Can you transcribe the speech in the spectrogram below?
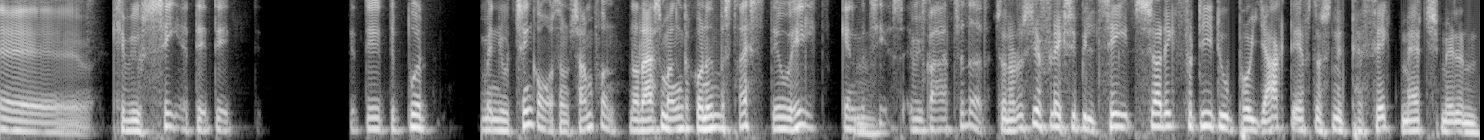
øh, kan vi jo se, at det, det, det, det burde man jo tænke over som samfund, når der er så mange, der går ned med stress. Det er jo helt gennem mm. Mathias, at vi bare tillader det. Så når du siger fleksibilitet, så er det ikke fordi, du er på jagt efter sådan et perfekt match mellem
